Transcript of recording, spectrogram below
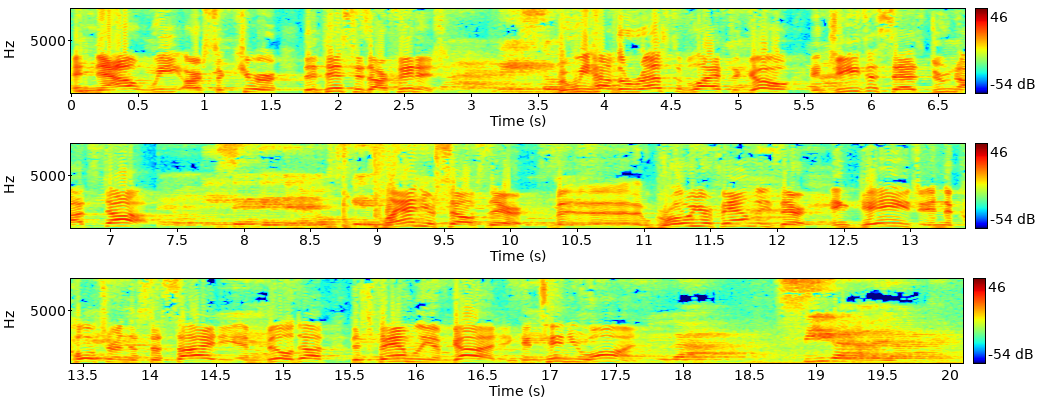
and now we are secure that this is our finish. But we have the rest of life to go, and Jesus says, do not stop. pero dice que tenemos que Plan yourselves there, uh, grow your families there, engage in the culture and the society, and build up this family of God, and continue on. ciudad. Sigan adelante.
